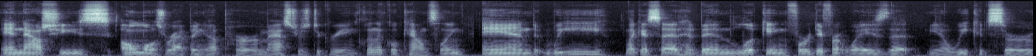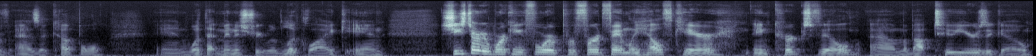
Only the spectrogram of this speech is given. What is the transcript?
And now she's almost wrapping up her master's degree in clinical counseling. And we, like I said, had been looking for different ways that, you know, we could serve as a couple and what that ministry would look like. And she started working for Preferred Family Health Care in Kirksville um, about two years ago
